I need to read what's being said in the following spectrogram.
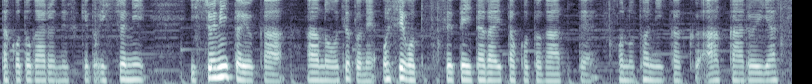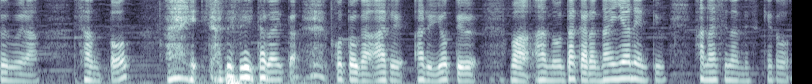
たことがあるんですけど、一緒に一緒にというかあのちょっとねお仕事させていただいたことがあってこのとにかく明るい安村さんと、はい、させていただいたことがあるあるよっていう、まあ、あのだからなんやねんっていう話なんですけど、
